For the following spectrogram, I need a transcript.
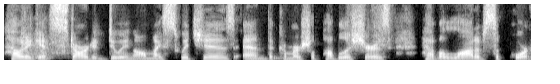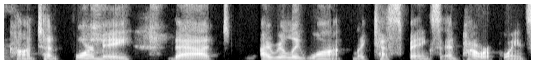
how to get started doing all my switches. And the commercial publishers have a lot of support content for me that I really want, like test banks and PowerPoints.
